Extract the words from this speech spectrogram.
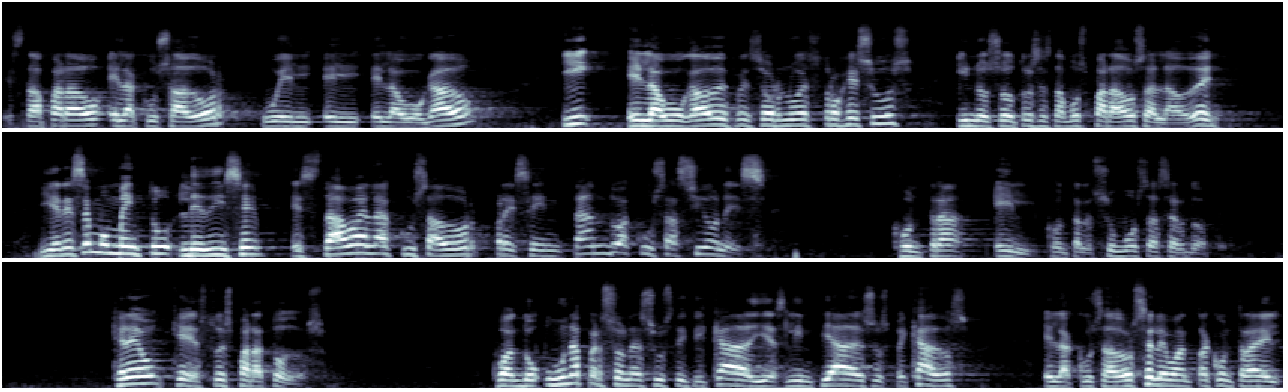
Está parado el acusador o el, el abogado. Y el abogado defensor nuestro Jesús. Y nosotros estamos parados al lado de él. Y en ese momento le dice, estaba el acusador presentando acusaciones contra él, contra el sumo sacerdote. Creo que esto es para todos. Cuando una persona es justificada y es limpiada de sus pecados, el acusador se levanta contra él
